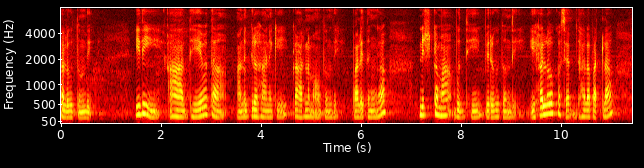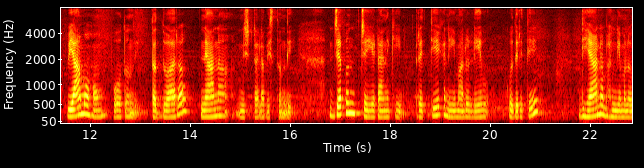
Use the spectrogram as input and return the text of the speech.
కలుగుతుంది. ఇది ఆ దేవత అనుగ్రహానికి కారణమవుతుంది. ఫలితంగా నిష్కమ బుద్ధి పెరుగుతుంది. ఇహలోక శబ్దాల పట్ల వ్యామోహం పోతుంది. తద్వారా జ్ఞాన నిష్ట లభిస్తుంది. జపం చేయటానికి ప్రత్యేక నియమాలు లేవు. కుదిరితే ధ్యాన భంగిమలో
